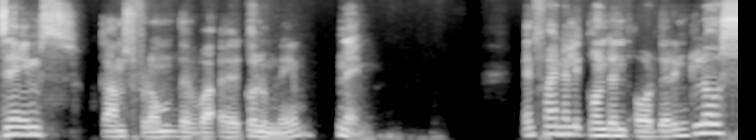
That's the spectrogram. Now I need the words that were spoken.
James comes from the uh, column name name. And finally, content ordering clause,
